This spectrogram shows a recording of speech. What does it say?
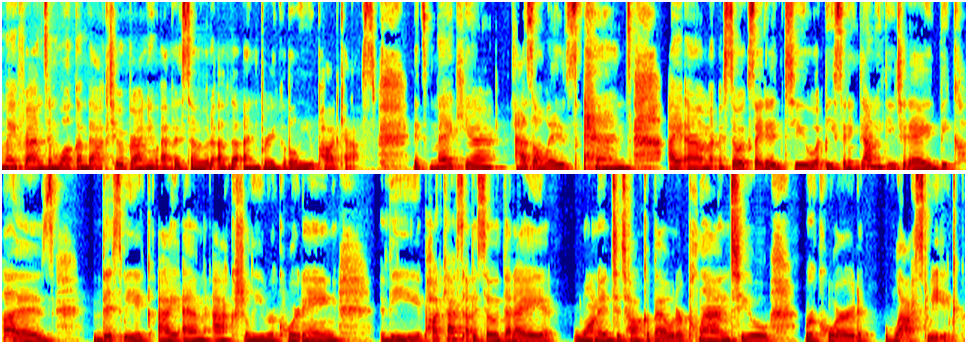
My friends, and welcome back to a brand new episode of the Unbreakable You podcast. It's Meg here, as always, and I am so excited to be sitting down with you today because this week I am actually recording the podcast episode that I wanted to talk about or plan to record last week.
